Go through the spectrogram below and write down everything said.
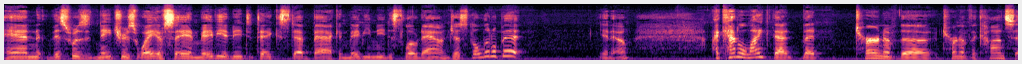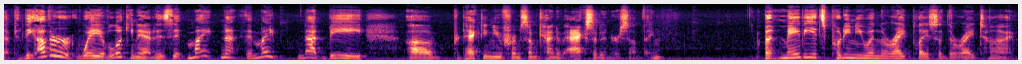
And this was nature's way of saying maybe you need to take a step back and maybe you need to slow down just a little bit, you know? I kind of like that that turn of the turn of the concept. The other way of looking at it is it might not it might not be uh, protecting you from some kind of accident or something, but maybe it's putting you in the right place at the right time.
